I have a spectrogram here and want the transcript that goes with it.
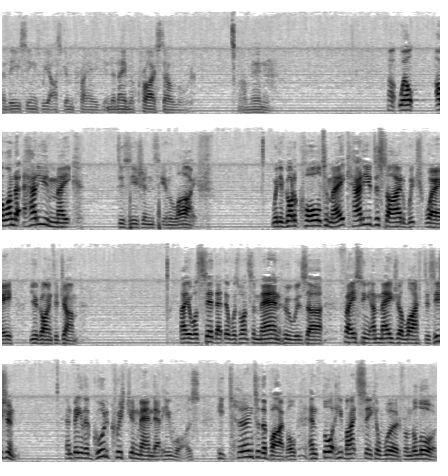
And these things we ask and pray in the name of Christ our Lord. Amen. Uh, well, I wonder, how do you make decisions in life. When you've got a call to make, how do you decide which way you're going to jump? It was said that there was once a man who was uh, facing a major life decision. And being the good Christian man that he was, he turned to the Bible and thought he might seek a word from the Lord.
